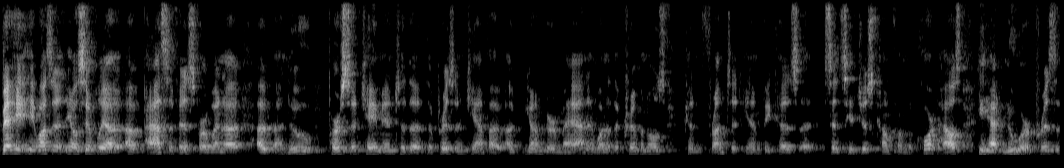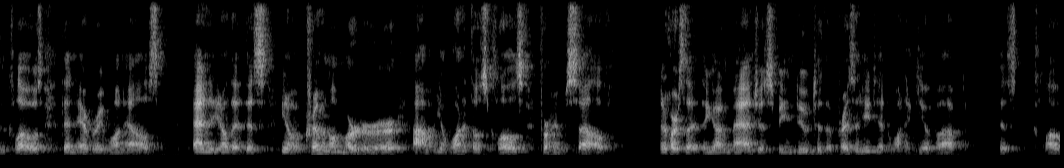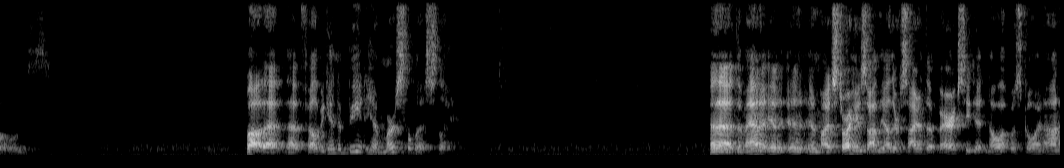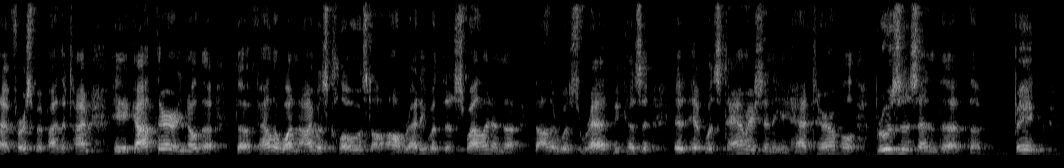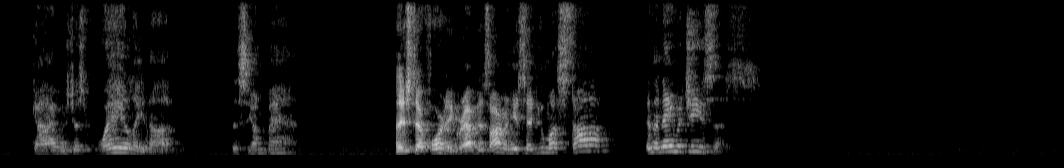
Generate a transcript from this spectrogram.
But he, he wasn't, you know, simply a, a pacifist. For when a, a, a, new person came into the, the prison camp, a, a younger man, and one of the criminals confronted him because uh, since he had just come from the courthouse, he had newer prison clothes than everyone else. And you know that this, you know, criminal murderer, um, you know, wanted those clothes for himself. And of course, the, the young man, just being new to the prison, he didn't want to give up his clothes. Well, that, that fellow began to beat him mercilessly. Uh, the man in, in, in, my story, he's on the other side of the barracks. He didn't know what was going on at first, but by the time he got there, you know, the, the fellow, one eye was closed already with the swelling, and the, the other was red because it, it, it was damaged, and he had terrible bruises, and the, the big guy was just wailing on this young man. And he stepped forward and he grabbed his arm and he said, You must stop in the name of Jesus.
